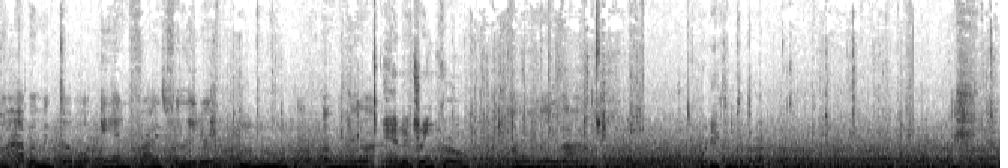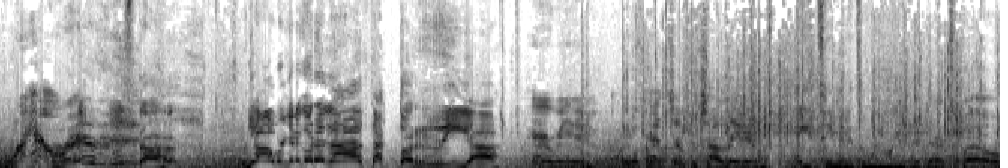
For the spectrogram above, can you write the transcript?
So I have a McDouble and fries for later. Mm-hmm. Oh my god. And a drinko. Oh my god. What do you think of that? Wow. Rare? Stop. Y'all, we're gonna go to La Factoria. Period. We'll catch up with y'all later. 18 minutes and we're gonna get there at 12.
